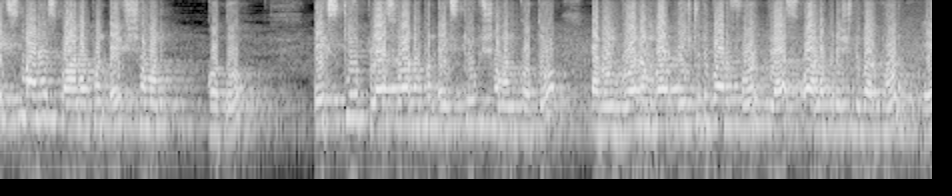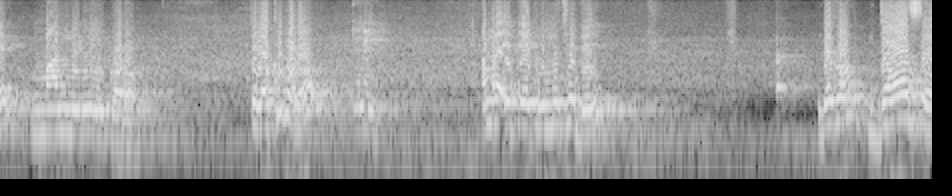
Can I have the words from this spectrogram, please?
X minus one upon X সমান কত? X cube plus one upon X cube সমান কত? এবং গ নম্বর X to the power four plus one upon X to the power four এর মান নির্ণয় করো। তো লক্ষ্য করো, আমরা এটা একটু মুছে দিই। দেখো, দেওয়া আছে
